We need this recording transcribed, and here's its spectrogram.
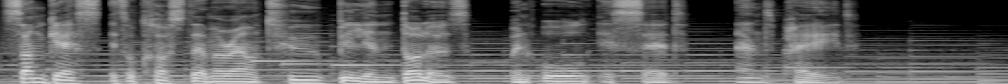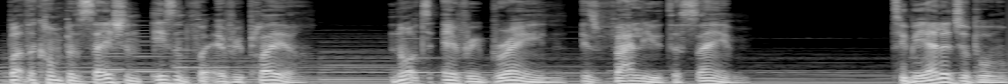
Some guess it'll cost them around $2 billion when all is said and paid. But the compensation isn't for every player. Not every brain is valued the same. To be eligible,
